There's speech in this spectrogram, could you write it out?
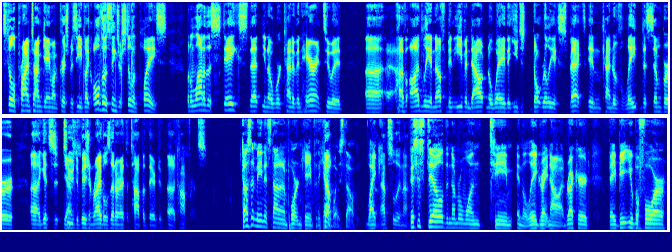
still a primetime game on Christmas Eve. Like all those things are still in place, but a lot of the stakes that you know were kind of inherent to it uh, have oddly enough been evened out in a way that you just don't really expect in kind of late December uh, against two yes. division rivals that are at the top of their uh, conference. Doesn't mean it's not an important game for the Cowboys, no. though. Like, no, absolutely not. This is still the number one team in the league right now on record. They beat you before.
